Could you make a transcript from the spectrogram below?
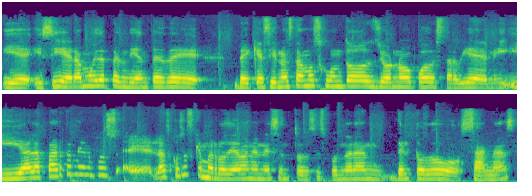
y, y sí, era muy dependiente de de que si no estamos juntos yo no puedo estar bien. Y, a la par también, pues eh, las cosas que me rodeaban en ese entonces, pues no eran del todo sanas.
